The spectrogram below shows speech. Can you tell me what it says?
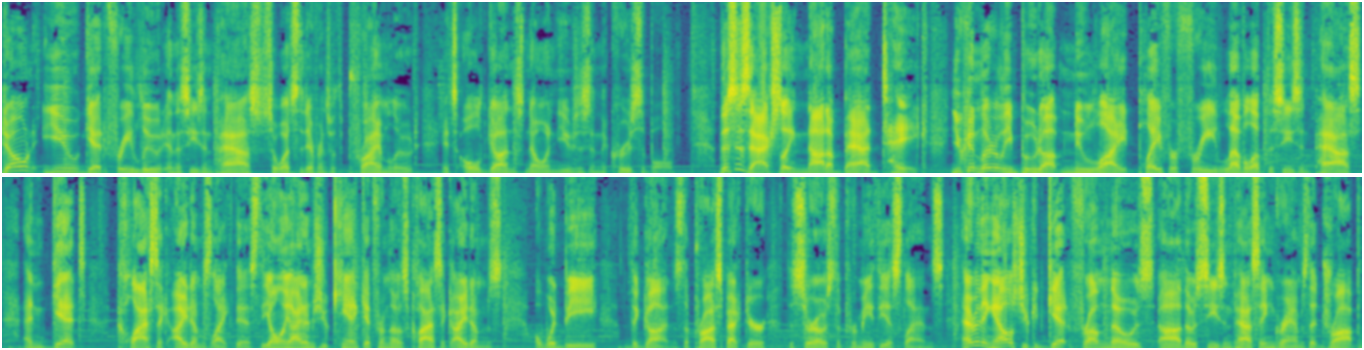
Don't you get free loot in the season pass? So what's the difference with prime loot? It's old guns no one uses in the Crucible. This is actually not a bad take. You can literally boot up New Light, play for free, level up the season pass, and get classic items like this. The only items you can't get from those classic items would be the guns, the Prospector, the Suros, the Prometheus lens. Everything else you could get from those uh, those season pass engrams that drop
